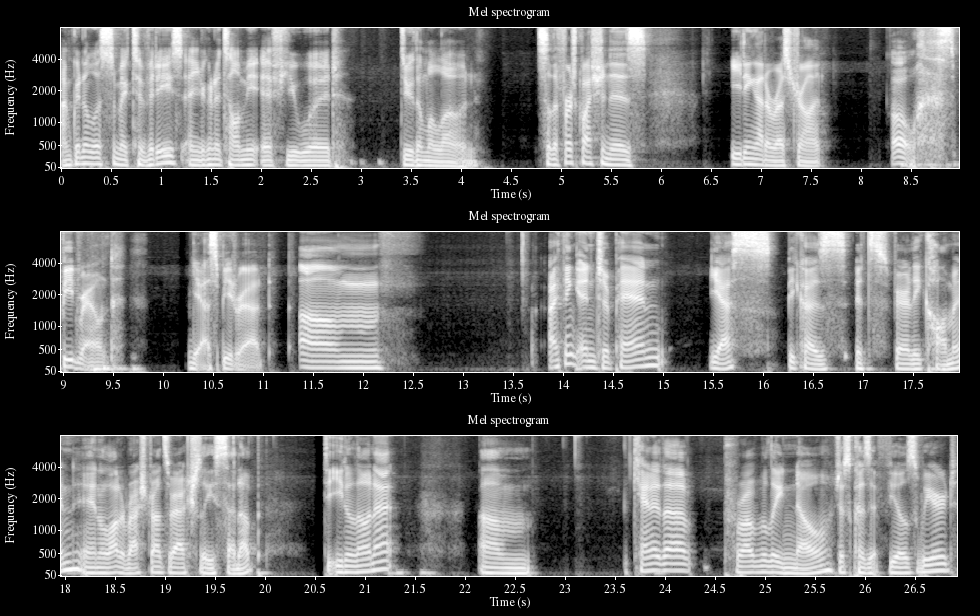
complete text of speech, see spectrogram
I'm going to list some activities and you're going to tell me if you would do them alone. So the first question is eating at a restaurant. oh speed round Yeah, speed round. Um, I think in Japan, yes, because it's fairly common, and a lot of restaurants are actually set up to eat alone at. Um, Canada, probably no, just because it feels weird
